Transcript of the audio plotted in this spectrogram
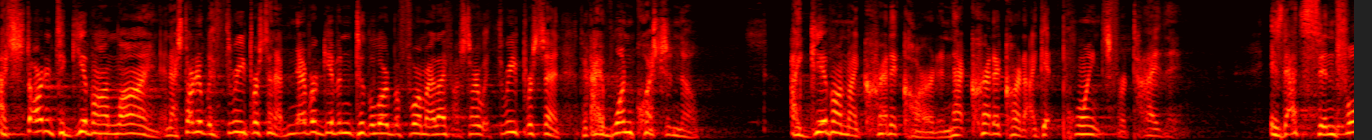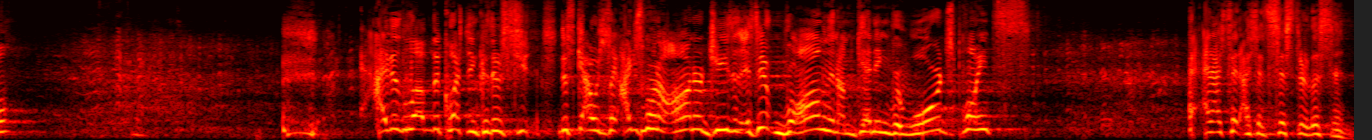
I started to give online and I started with 3%. I've never given to the Lord before in my life. I've started with 3%. Like, I have one question though. I give on my credit card and that credit card, I get points for tithing. Is that sinful? I just love the question because this guy was just like, I just want to honor Jesus. Is it wrong that I'm getting rewards points? And I said, I said, sister, listen,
